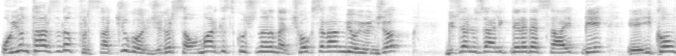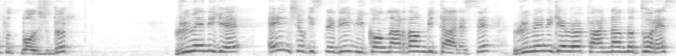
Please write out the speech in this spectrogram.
Oyun tarzı da fırsatçı golcüdür. Savunma arkası koşularını da çok seven bir oyuncu. Güzel özelliklere de sahip bir e, ikon futbolcudur. Rümenige en çok istediğim ikonlardan bir tanesi. Rümenige ve Fernando Torres.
